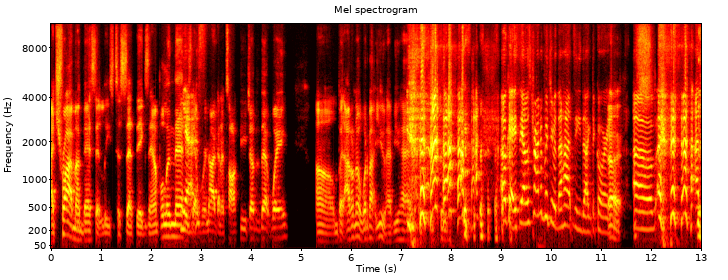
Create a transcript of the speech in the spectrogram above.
i try my best at least to set the example in that yes. is that we're not going to talk to each other that way um, but I don't know. What about you? Have you had? okay, see, I was trying to put you in the hot seat, Dr. Corey. Right. Um, I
